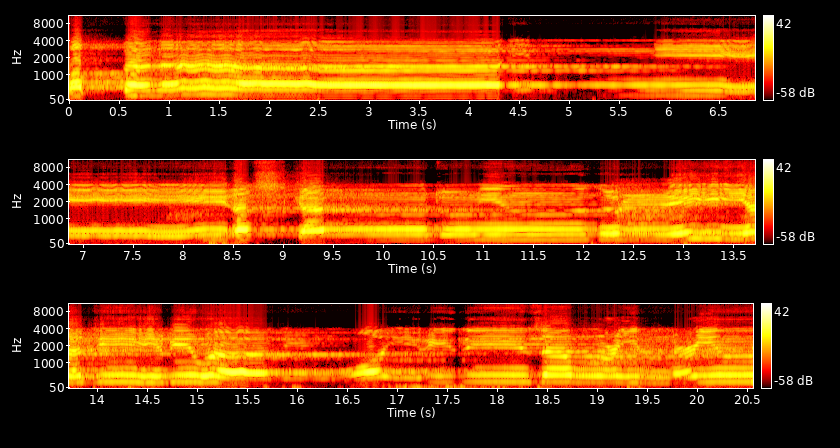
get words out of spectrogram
ربنا إني أسكنت من ذريتي بواد غير ذي زرع عند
